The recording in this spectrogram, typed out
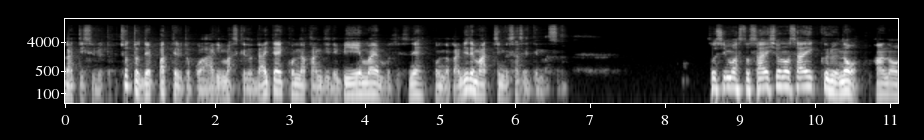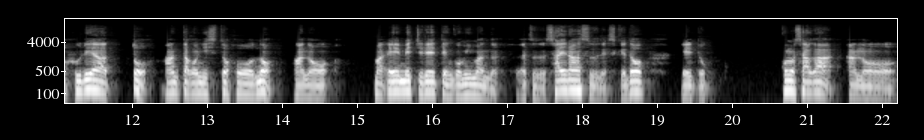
合致すると。ちょっと出っ張ってるとこはありますけど、大体こんな感じで、BMI もですね、こんな感じでマッチングさせてます。そうしますと、最初のサイクルの、あの、フレアとアンタゴニスト法の、あの、まあ、A メッチ0.5未満のやつ、採卵数ですけど、えっ、ー、と、この差が、あの、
